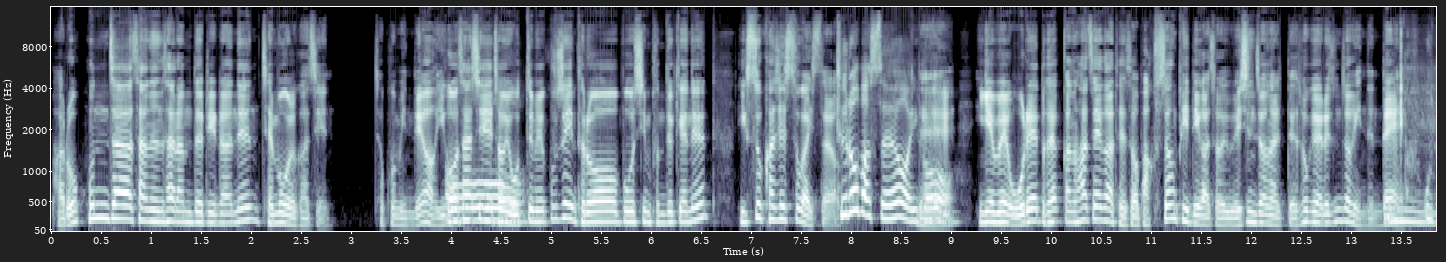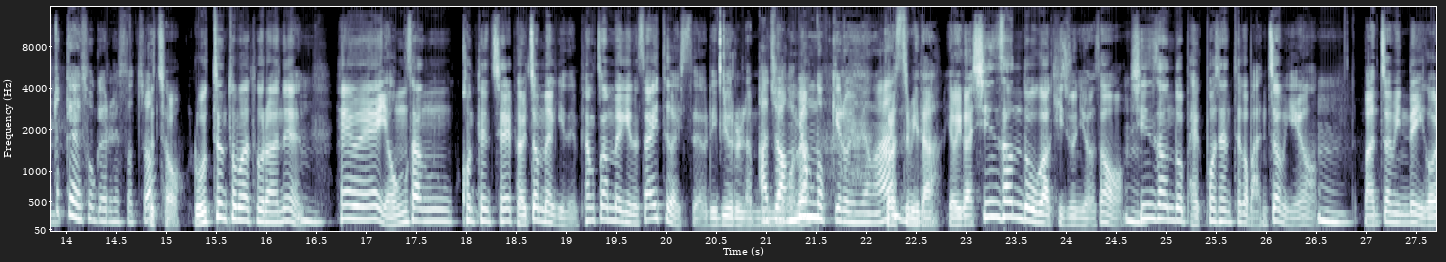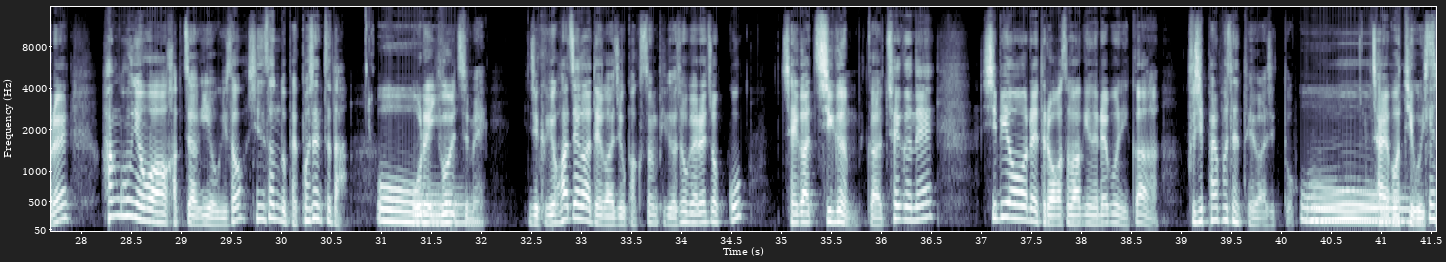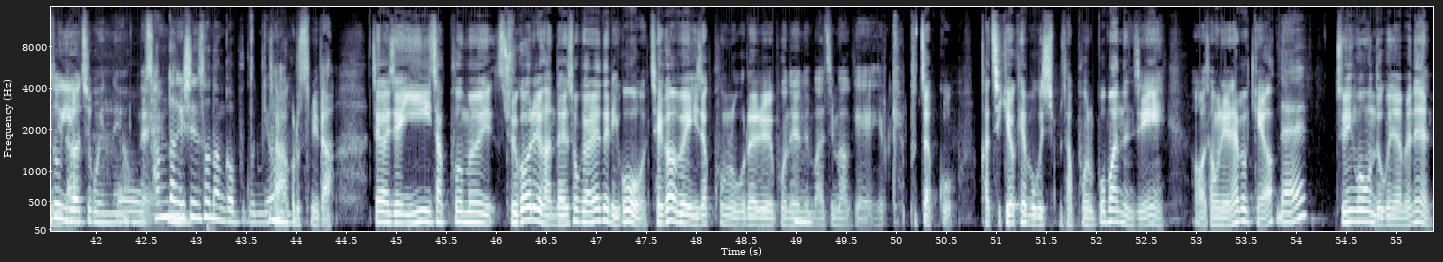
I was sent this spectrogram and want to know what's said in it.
바로 혼자 사는 사람들이라는 제목을 가진 작품인데요. 이거 사실 오. 저희 오뜸에 꾸준히 들어보신 분들께는 익숙하실 수가 있어요. 들어봤어요 이거. 네. 이게 왜 올해도 약간 화제가 돼서 박수정 PD가 저희 외신전 할 때 소개를 해준 적이 있는데 음. 어떻게 소개를 했었죠? 그렇죠. 로튼 토마토라는 음. 해외 영상 콘텐츠에 별점 매기는 평점 매기는 사이트가 있어요. 리뷰를 남긴다거나 아주 악명 높기로 유명한. 그렇습니다. 여기가 신선도가 기준이어서 음. 신선도 100%가 만점이에요. 음. 만점인데 이거를 한국 영화가 갑자기 여기서 신선도 100%다. 오. 올해 2월쯤에 이제 그게 화제가 돼가지고 박성 PD가 소개를 해줬고 제가 지금 그러니까 최근에 12월에 들어가서 확인을 해보니까 98%예요 아직도. 오. 잘 버티고 계속 있습니다. 이어지고 있네요. 오, 네. 상당히 음. 신선한가 보군요. 자 그렇습니다. 제가 이제 이 작품을 줄거리를 간단히 소개를 해드리고 제가 왜 이 작품을 올해를 보내는 음. 마지막에 이렇게 붙잡고 같이 기억해보고 싶은 작품을 뽑았는지 어, 정리를 해볼게요. 네. 주인공은 누구냐면은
